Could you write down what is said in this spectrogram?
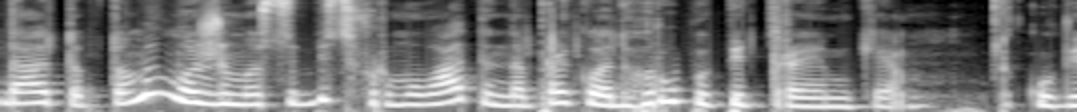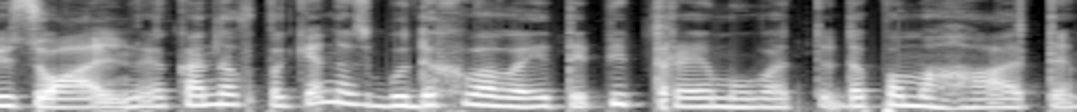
Да, тобто ми можемо собі сформувати, наприклад, групу підтримки, таку візуальну, яка навпаки нас буде хвалити, підтримувати, допомагати.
